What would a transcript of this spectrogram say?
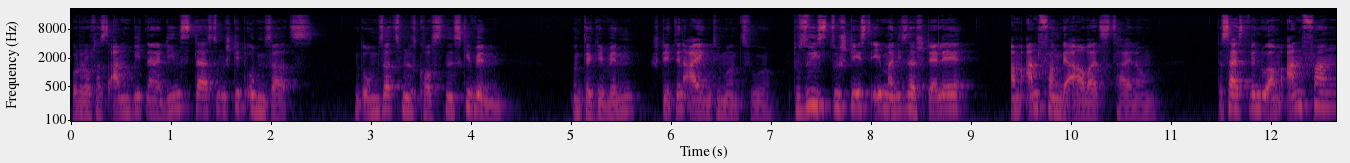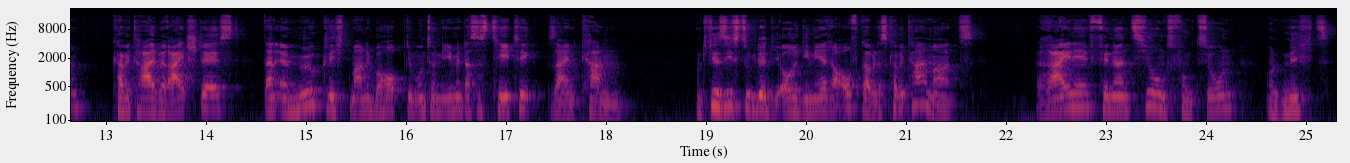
oder durch das Anbieten einer Dienstleistung steht Umsatz. Und Umsatz minus Kosten ist Gewinn. Und der Gewinn steht den Eigentümern zu. Du siehst, du stehst eben an dieser Stelle am Anfang der Arbeitsteilung. Das heißt, wenn du am Anfang Kapital bereitstellst, dann ermöglicht man überhaupt dem Unternehmen, dass es tätig sein kann. Und hier siehst du wieder die originäre Aufgabe des Kapitalmarkts. Reine Finanzierungsfunktion und nichts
